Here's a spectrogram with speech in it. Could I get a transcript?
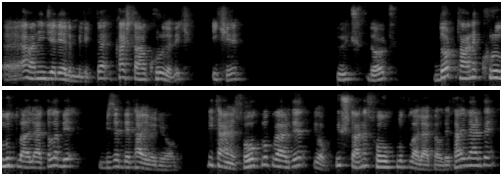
e, hemen inceleyelim birlikte. Kaç tane kuru dedik? 2, 3, 4. 4 tane kurulukla alakalı bir bize detay veriyor. Bir tane soğukluk verdi. Yok. 3 tane soğuklukla alakalı detay verdi.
